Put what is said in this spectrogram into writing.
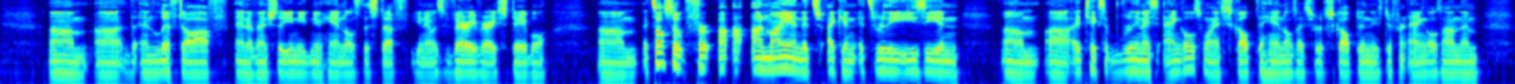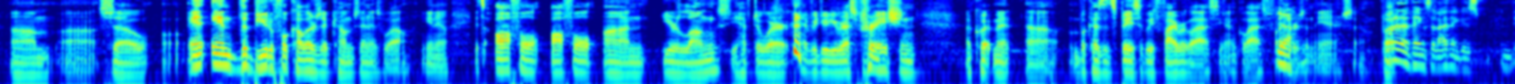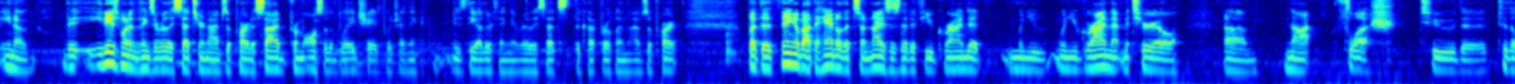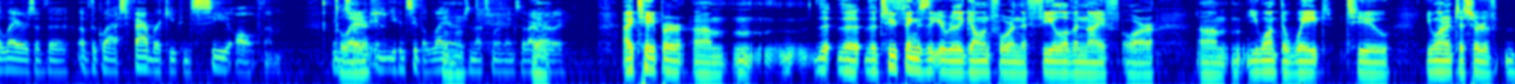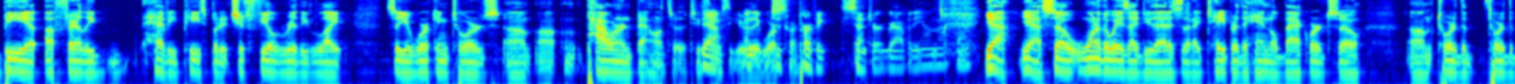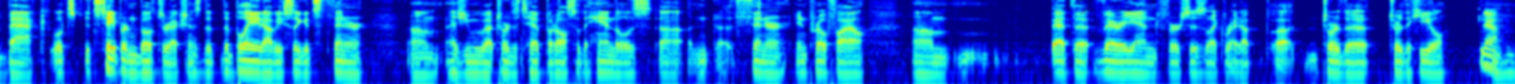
um, uh, and lift off, and eventually you need new handles. This stuff, you know, is very, very stable. Um, it's also for uh, uh, on my end, it's I can it's really easy and um, uh, it takes up really nice angles when I sculpt the handles. I sort of sculpt in these different angles on them. Um, uh, so and, and the beautiful colors it comes in as well. You know, it's awful, awful on your lungs. You have to wear heavy duty respiration equipment uh, because it's basically fiberglass. You know, glass Yeah. fibers in the air. So, one of the things that I think is, you know, the, it is one of the things that really sets your knives apart. Aside from also the blade shape, which I think is the other thing that really sets the cut Brooklyn knives apart. But the thing about the handle that's so nice is that if you grind it, when you when you grind that material, um, not flush to the to the layers of the of the glass fabric, you can see all of them. In The sort of- layers. in- you can see the layers, and that's one of the things that I really. I taper um, mm, the, the the two things that you're really going for in the feel of a knife are um, you want the weight to you want it to sort of be a, a fairly heavy piece, but it should feel really light. So you're working towards um, uh, power and balance are the two yeah, things that you really and work just towards. perfect center of gravity on that thing. Yeah, yeah. So one of the ways I do that is that I taper the handle backwards, so um, toward the toward the back. Well, it's, it's tapered in both directions. The the blade obviously gets thinner um, as you move out towards the tip, but also the handle is uh, uh, thinner in profile um, at the very end versus like right up uh, toward the toward the heel. Yeah. Mm-hmm.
